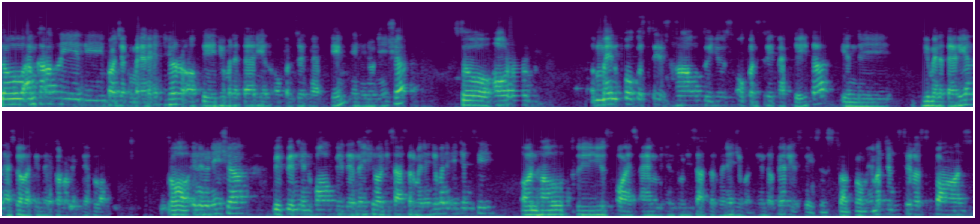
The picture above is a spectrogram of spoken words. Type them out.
So I'm currently the project manager of the humanitarian OpenStreetMap team in Indonesia. So our main focus is how to use OpenStreetMap data in the humanitarian as well as in the economic development. So in Indonesia, we've been involved with the National Disaster Management Agency on how to use OSM into disaster management in the various phases, start from emergency response,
